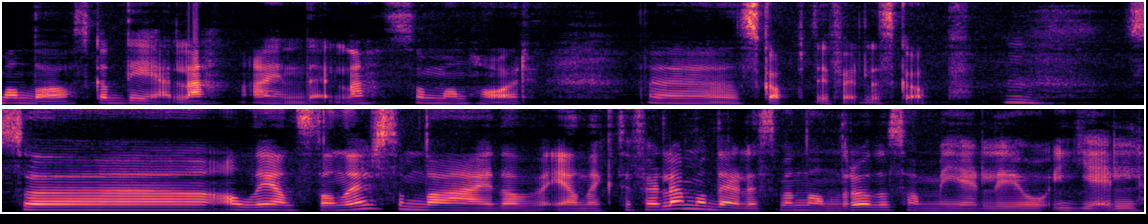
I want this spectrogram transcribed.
man da skal dele eiendelene som man har eh, skapt i fellesskap. Mm. Så alle gjenstander som da er eid av én ektefelle, må deles med den andre, og det samme gjelder jo i gjeld.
